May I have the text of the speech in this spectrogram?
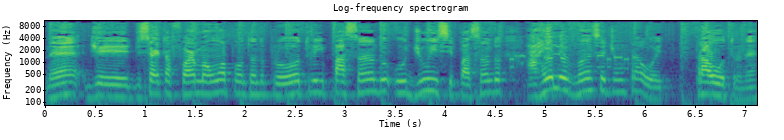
né, de, de certa forma um apontando para o outro e passando o juice, passando a relevância de um para outro, né?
